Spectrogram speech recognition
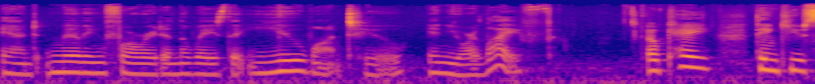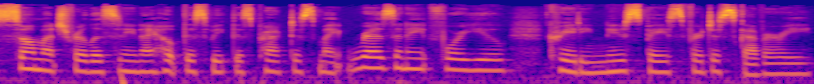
and moving forward in the ways that you want to in your life. Okay, thank you so much for listening. I hope this week this practice might resonate for you, creating new space for discovery.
